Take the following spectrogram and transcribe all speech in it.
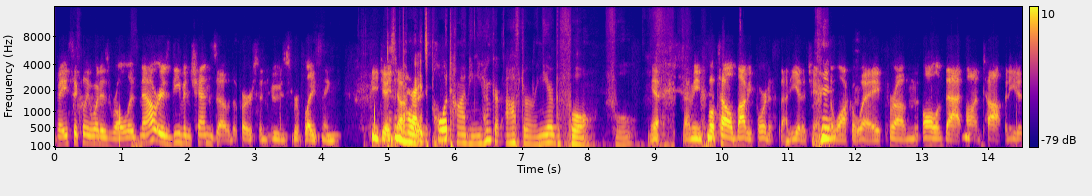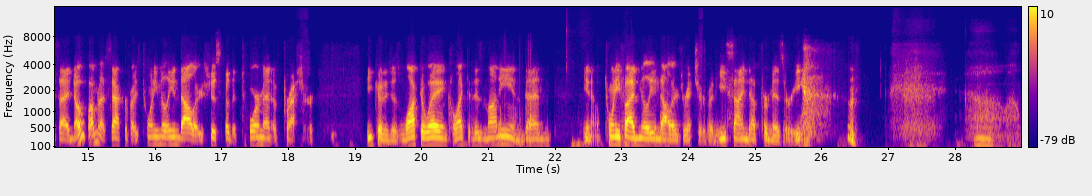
basically what his role is now, or is DiVincenzo the person who's replacing PJ Tucker? matter. It's poor timing. You don't go after a ring year before. Fool. Yeah, I mean, we'll tell Bobby Portis that he had a chance to walk away from all of that on top, and he decided, nope, I'm going to sacrifice twenty million dollars just for the torment of pressure. He could have just walked away and collected his money, and then, you know, twenty five million dollars richer. But he signed up for misery. Oh well.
